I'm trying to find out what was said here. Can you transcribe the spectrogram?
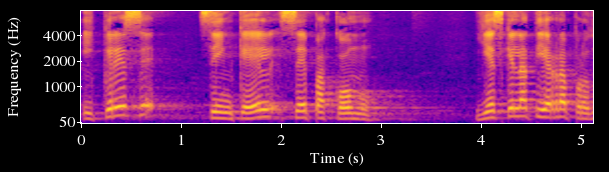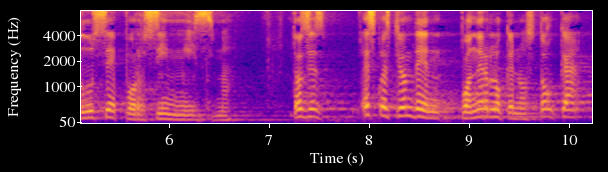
y crece sin que él sepa cómo. Y es que la tierra produce por sí misma. Entonces, es cuestión de poner lo que nos toca,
